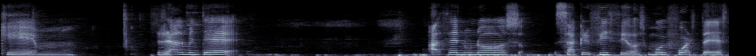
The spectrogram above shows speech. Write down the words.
que mm, realmente hacen unos sacrificios muy fuertes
